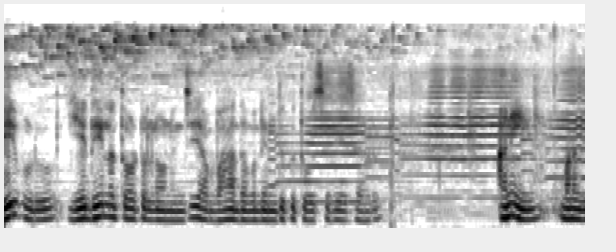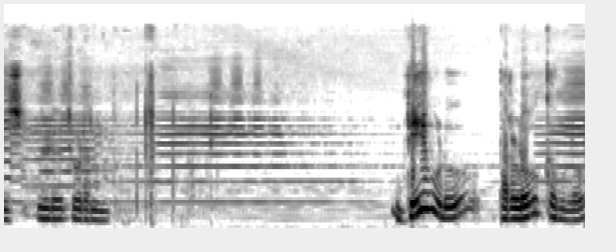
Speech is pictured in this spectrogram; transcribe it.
దేవుడు ఏదైనా తోటలో నుంచి ఆ వాదములు ఎందుకు తోసివేశాడు అని మన విష వీడియో చూడాలనుకుంటున్నాం. దేవుడు పరలోకంలో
